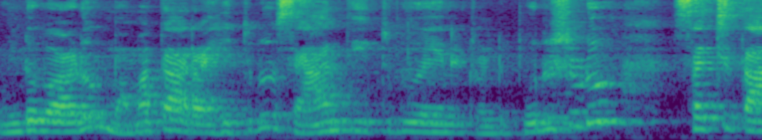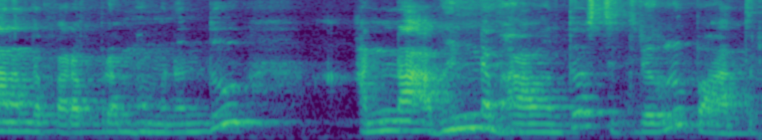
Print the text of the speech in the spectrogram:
ఉండువాడు మమతారహితుడు శాంతియుతుడు అయినటువంటి పురుషుడు సచ్చితానంద పరబ్రహ్మమునందు అన్న అభిన్న భావంతో స్థితుడగులు పాత్ర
